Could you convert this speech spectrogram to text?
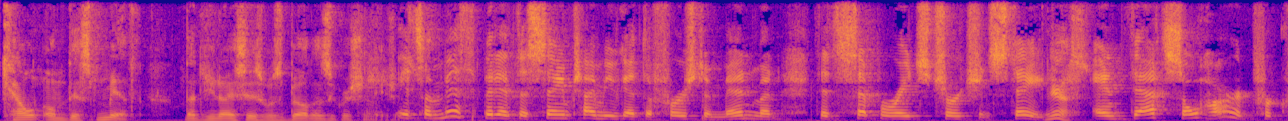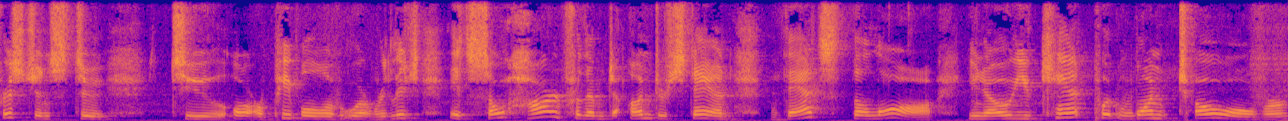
count on this myth that the United States was built as a Christian nation. it's a myth, but at the same time, you've got the First Amendment that separates church and state. Yes. And that's so hard for Christians to. To or, people who are religious, it's so hard for them to understand. That's the law. You know, you can't put one toe over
